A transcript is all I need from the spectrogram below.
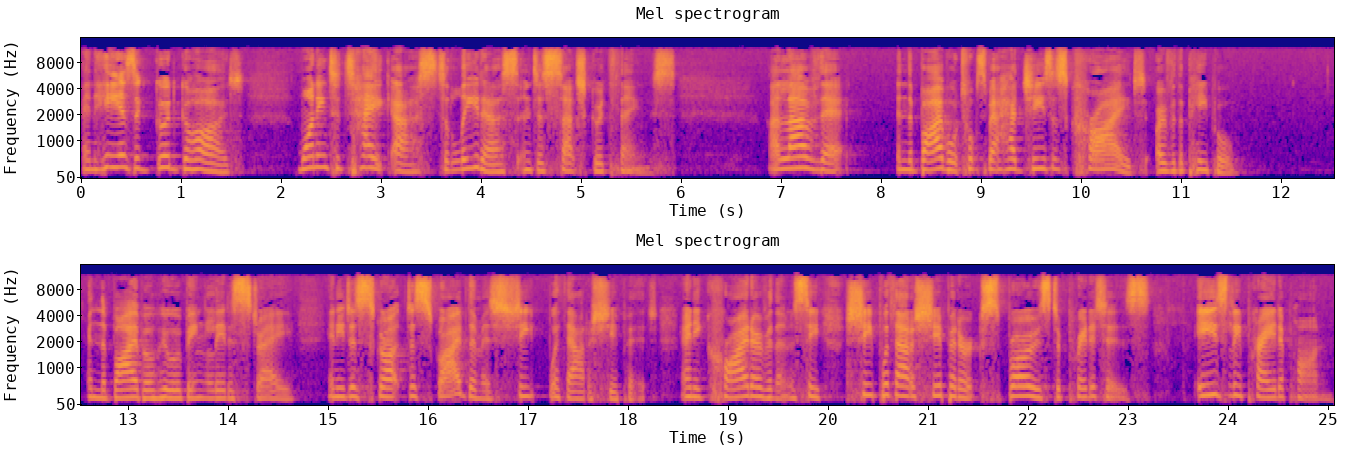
And He is a good God wanting to take us, to lead us into such good things. I love that in the Bible it talks about how Jesus cried over the people in the Bible who were being led astray. And he descri- described them as sheep without a shepherd. And he cried over them. See, sheep without a shepherd are exposed to predators, easily preyed upon.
